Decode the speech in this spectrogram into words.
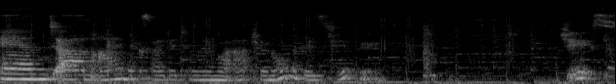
and um, I'm excited to learn what Archer and Olive is too. Jess?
